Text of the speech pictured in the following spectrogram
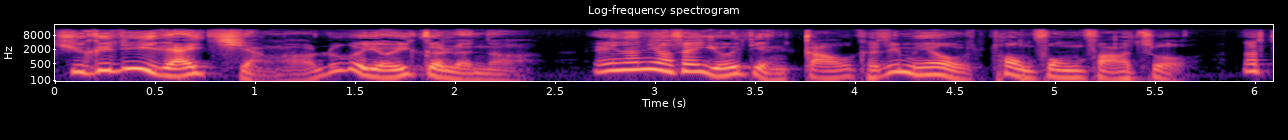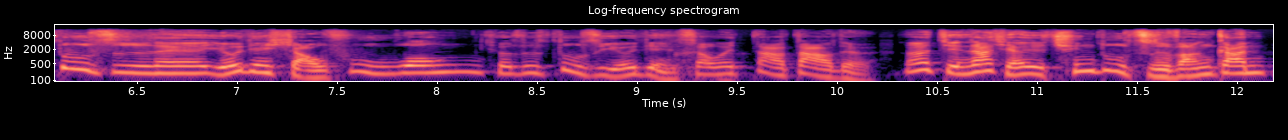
举个例来讲啊，如果有一个人呢。哎，他尿酸有一点高，可是没有痛风发作。那肚子呢有一点小富翁，就是肚子有一点稍微大大的，那检查起来有轻度脂肪肝。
